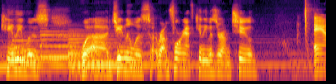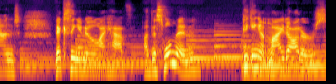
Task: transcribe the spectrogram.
Kaylee was, uh, Jalen was around four and a half, Kaylee was around two. And next thing you know, I have uh, this woman picking up my daughters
